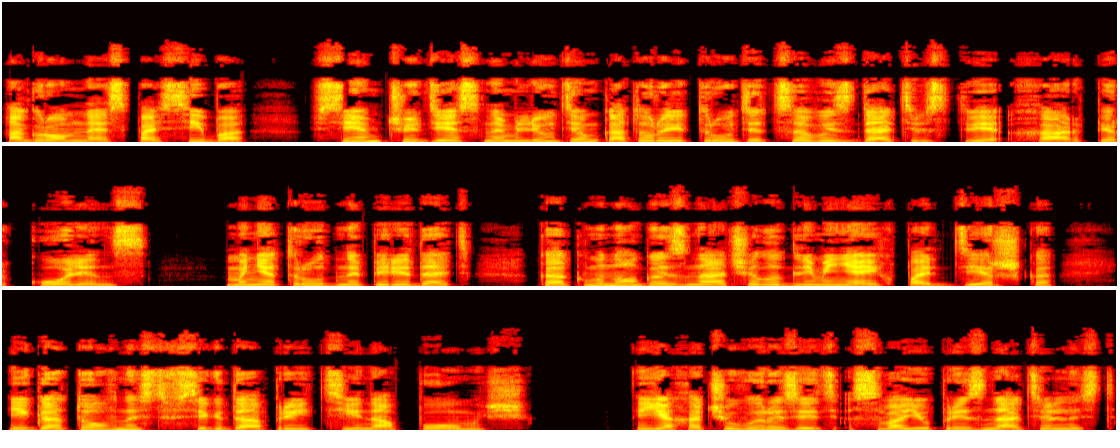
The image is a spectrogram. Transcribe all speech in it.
Огромное спасибо всем чудесным людям, которые трудятся в издательстве Harper Collins. Мне трудно передать, как много значила для меня их поддержка и готовность всегда прийти на помощь. Я хочу выразить свою признательность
